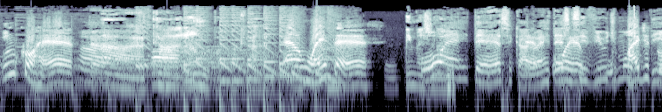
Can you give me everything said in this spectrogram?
incorreta. Ah, caramba, cara. É um RTS. O. RTS, cara, É, o RTS o- que serviu de o pai de modelo.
